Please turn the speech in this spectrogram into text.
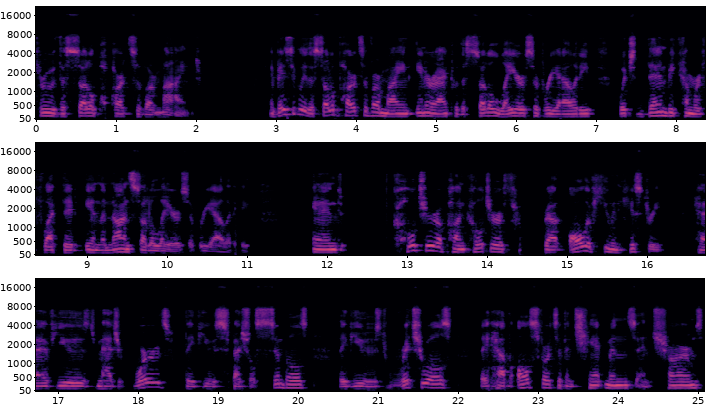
through the subtle parts of our mind and basically, the subtle parts of our mind interact with the subtle layers of reality, which then become reflected in the non subtle layers of reality. And culture upon culture throughout all of human history have used magic words, they've used special symbols, they've used rituals, they have all sorts of enchantments and charms.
